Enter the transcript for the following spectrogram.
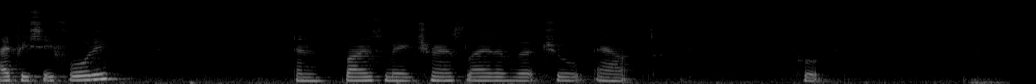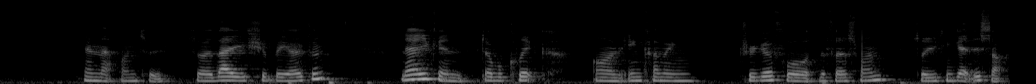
APC 40 and Bome's MIDI Translator Virtual Output. And that one too. So they should be open. Now you can double click on incoming trigger for the first one so you can get this up.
